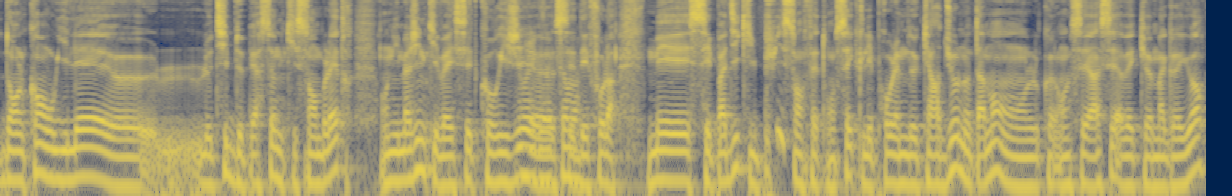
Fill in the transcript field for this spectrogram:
dans le camp où il est, euh, le type de personne qui semble être, on imagine qu'il va essayer de corriger Oui, euh, ces défauts-là. Mais c'est pas dit qu'il puisse en fait. On sait que les problèmes de cardio, notamment, on le, on le sait assez avec euh, McGregor,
